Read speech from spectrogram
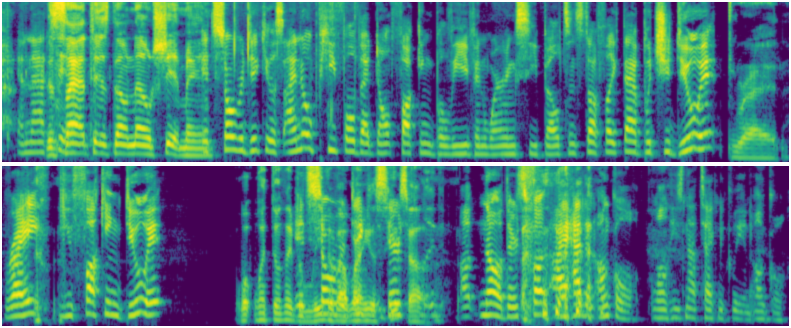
And The that's it. scientists don't know shit, man. it's so ridiculous. I know people that don't fucking believe in wearing seatbelts and stuff like that but you do it. Right. right? You fucking do it What, what don't they believe so about wearing a seatbelt? uh, no, there's. I had an uncle. Well, he's not technically an uncle,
